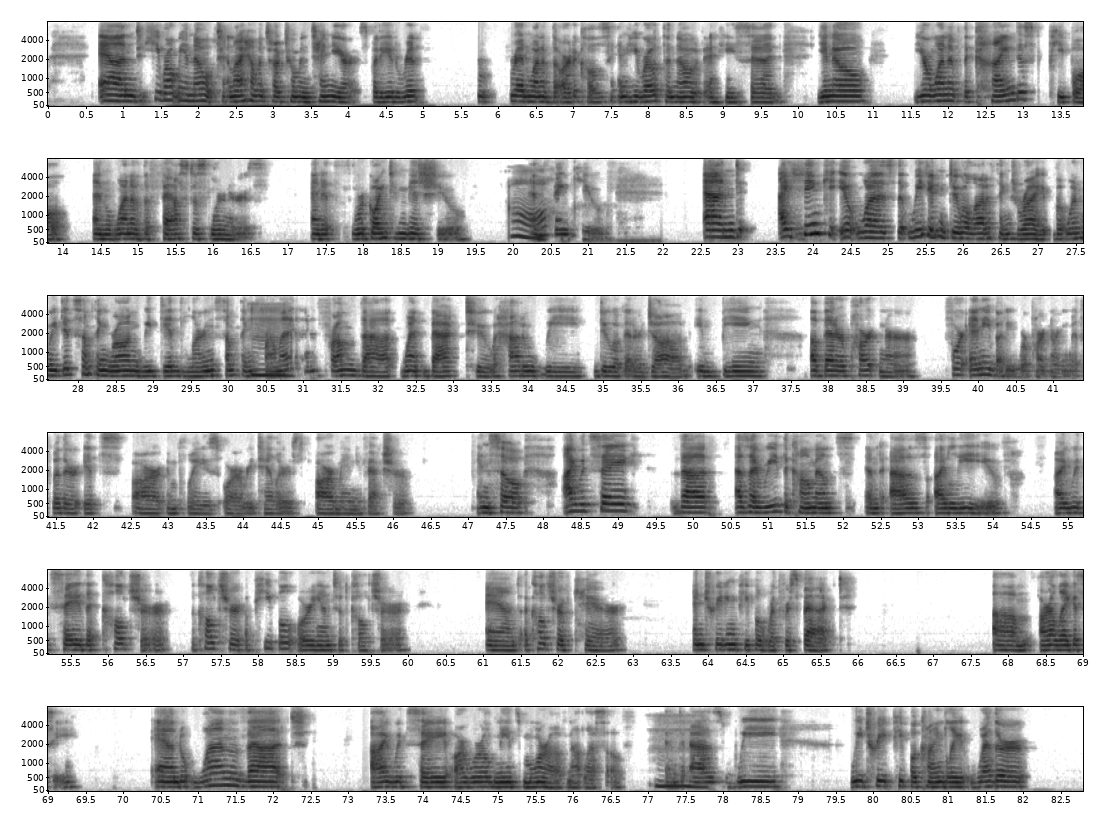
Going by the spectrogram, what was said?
And he wrote me a note, and I haven't talked to him in 10 years, but he had read, read one of the articles and he wrote the note and he said, You know, you're one of the kindest people and one of the fastest learners. And it's we're going to miss you. Aww. And thank you. And I think it was that we didn't do a lot of things right, but when we did something wrong, we did learn something mm. from it. And from that, went back to how do we do a better job in being a better partner for anybody we're partnering with, whether it's our employees or our retailers, our manufacturer. And so I would say that as I read the comments and as I leave, I would say that culture, the culture, a people oriented culture, and a culture of care and treating people with respect um, are a legacy. And one that I would say our world needs more of, not less of. Mm. And as we we treat people kindly, whether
